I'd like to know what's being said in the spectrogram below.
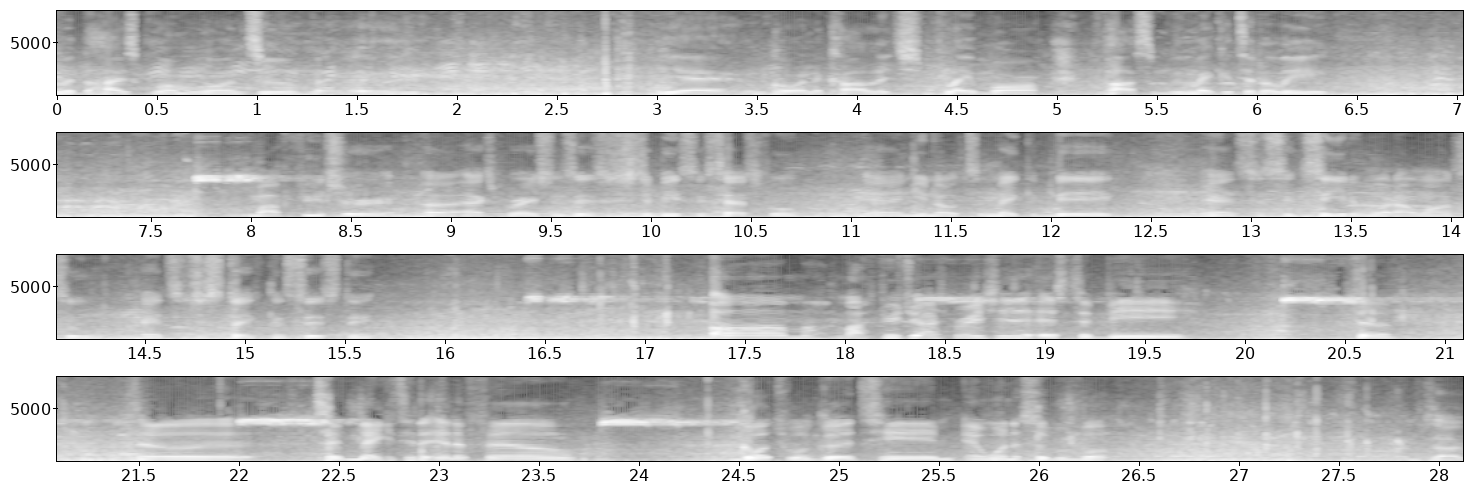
with the high school I'm going to. And yeah, I'm going to college, play ball, possibly make it to the league. My future uh, aspirations is just to be successful and you know to make it big and to succeed in what I want to and to just stay consistent. Um, my future aspiration is to be the the to make it to the NFL, go to a good team, and win a Super Bowl. I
